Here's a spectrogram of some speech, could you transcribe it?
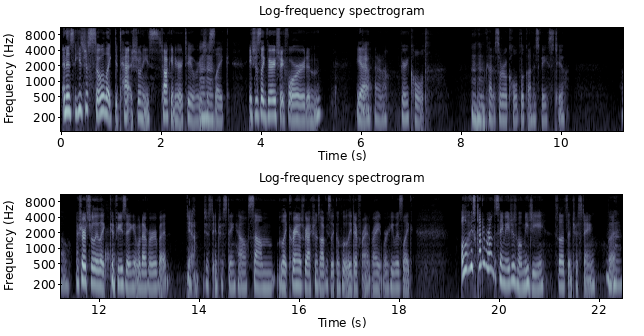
And it's, he's just so like detached when he's talking to her too. Where he's just like, it's just like very straightforward and yeah, Yeah. I don't know, very cold. Mm-hmm. Kind of sort of a cold look on his face too. Oh, I'm sure it's really like confusing and whatever, but Yeah, just interesting how some like Kureno's reaction is obviously completely different, right? Where he was like, although he's kind of around the same age as Momiji, so that's interesting. But Mhm.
